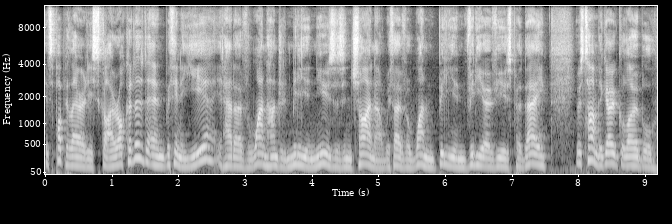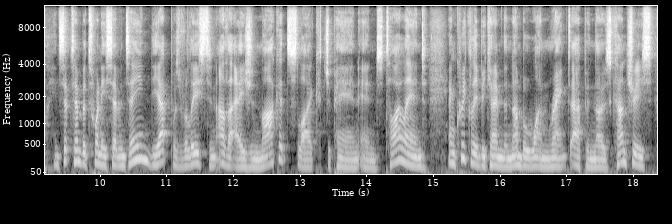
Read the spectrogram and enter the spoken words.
Its popularity skyrocketed, and within a year it had over 100 million users in China with over 1 billion video views per day. It was time to go global. In September 2017, the app was released in other Asian markets like Japan Japan and Thailand, and quickly became the number one ranked app in those countries.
